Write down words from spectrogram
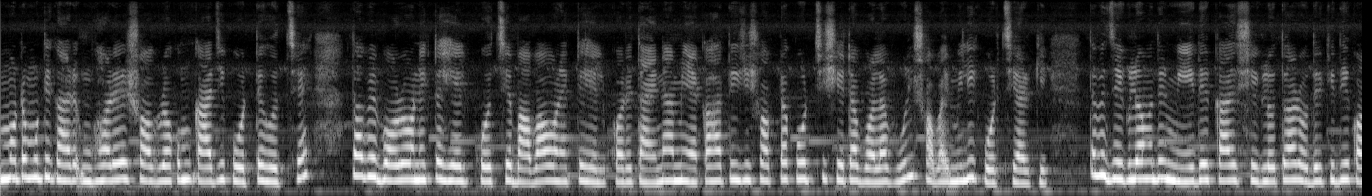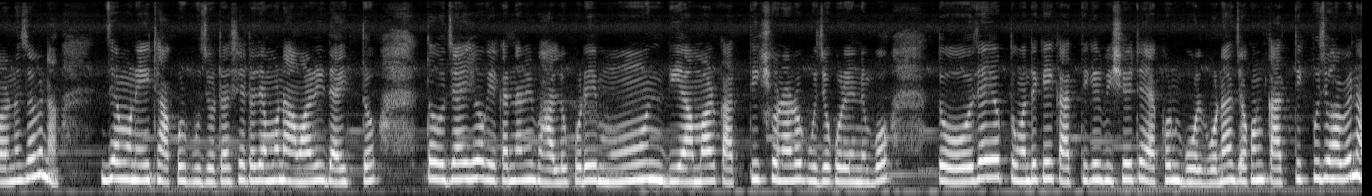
মোটামুটি ঘর- ঘরের সব রকম কাজই করতে হচ্ছে। তবে বড় অনেকটা হেল্প করছে, বাবাও অনেকটা হেল্প করে, তাই না? আমি একা হাতেই যে সবটা করছি, সেটা বলা ভুল, সবাই মিলেই করছি আর কি। তবে যেগুলো আমাদের মেয়েদের কাজ, সেগুলো তো আর ওদেরকে দিয়ে করানো যাবে না। যেমন এই ঠাকুর পুজোটা, সেটা যেমন আমারই দায়িত্ব। তো যাই হোক, এখানে আমি ভালো করে মন দিয়ে আমার কার্তিক সোনারও পুজো করে নেব। তো যাই হোক, তোমাদেরকে এই কার্তিকের বিষয়টা এখন বলব না। যখন কার্তিক পুজো হবে না,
